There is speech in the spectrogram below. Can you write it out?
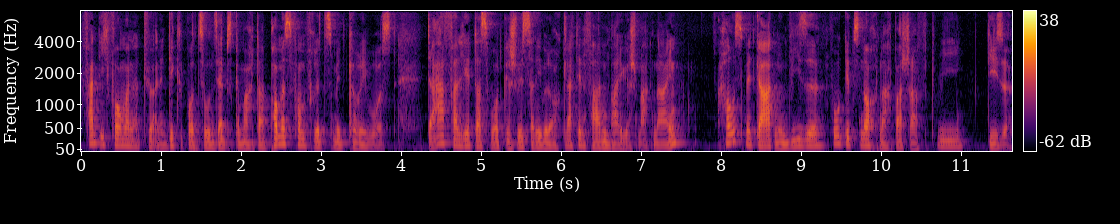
fand ich vor meiner Tür eine dicke Portion selbstgemachter Pommes vom Fritz mit Currywurst. Da verliert das Wort Geschwisterliebe doch glatt den faden Beigeschmack. Nein, Haus mit Garten und Wiese, wo gibt's noch Nachbarschaft wie diese?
